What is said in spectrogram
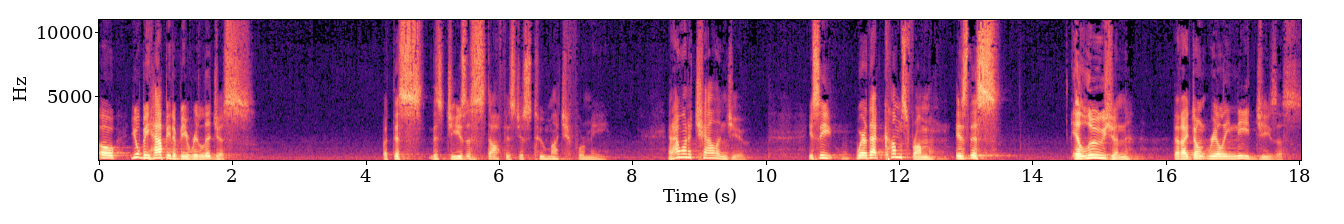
Oh, you'll be happy to be religious but this, this Jesus stuff is just too much for me. And I want to challenge you. You see, where that comes from is this illusion that I don't really need Jesus.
